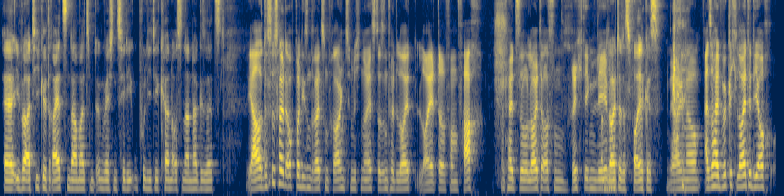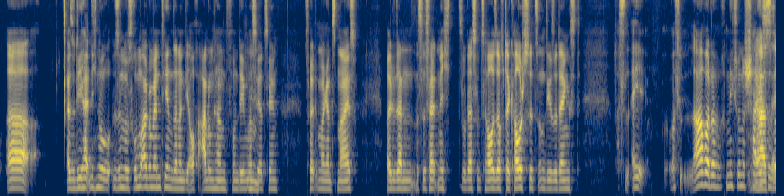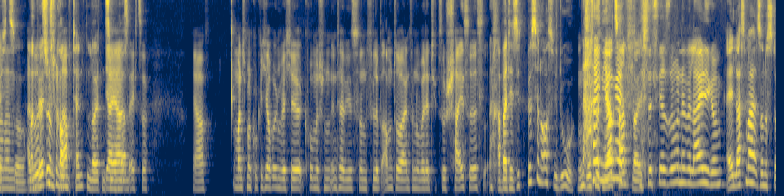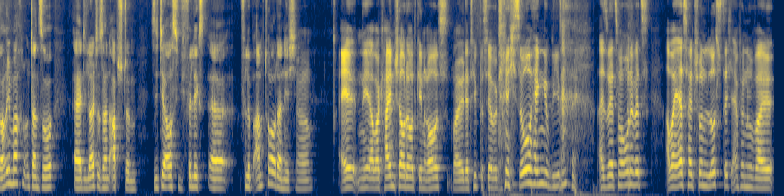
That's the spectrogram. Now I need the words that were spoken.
äh, über Artikel 13 damals mit irgendwelchen CDU-Politikern auseinandergesetzt. Ja, und das ist halt auch bei diesen 13 Fragen ziemlich nice. Da sind halt Leut, Leute vom Fach und halt so Leute aus dem richtigen Und Leben. Leute des Volkes. Ja, genau. Also halt wirklich Leute, die auch, äh, also die halt nicht nur sinnlos rumargumentieren, sondern die auch Ahnung haben von dem, was Hm. sie erzählen. ist halt immer ganz nice. Weil du dann, es ist halt nicht so, dass du zu Hause auf der Couch sitzt und dir so denkst, was, ey, was laber doch nicht so eine Scheiße, ja, ist echt sondern. so. Also Man will es ist schon nach- kompetenten Leuten Ja, ja, ist zuhören. echt so. Ja. Manchmal gucke ich auch irgendwelche komischen Interviews von Philipp Amthor, einfach nur weil der Typ so scheiße ist. Aber der sieht ein bisschen aus wie du. Nein, Bloß mit mehr Junge, Zahnfleisch. Das ist ja so eine Beleidigung. Ey, lass mal so eine Story machen und dann so, äh, die Leute sollen abstimmen. Sieht der aus wie Felix, äh, Philipp Amthor oder nicht? Ja. Ey, nee, aber kein Shoutout gehen raus, weil der Typ ist ja wirklich so hängen geblieben. Also jetzt mal ohne Witz. Aber er ist halt schon lustig, einfach nur weil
